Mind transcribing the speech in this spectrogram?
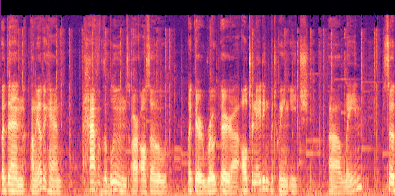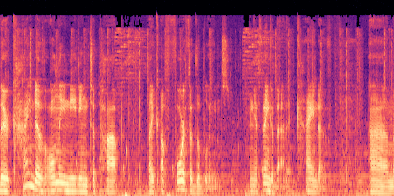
But then on the other hand, half of the balloons are also like they're, rot- or, uh, alternating between each uh, lane, so they're kind of only needing to pop like a fourth of the balloons when you think about it, kind of. Um,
